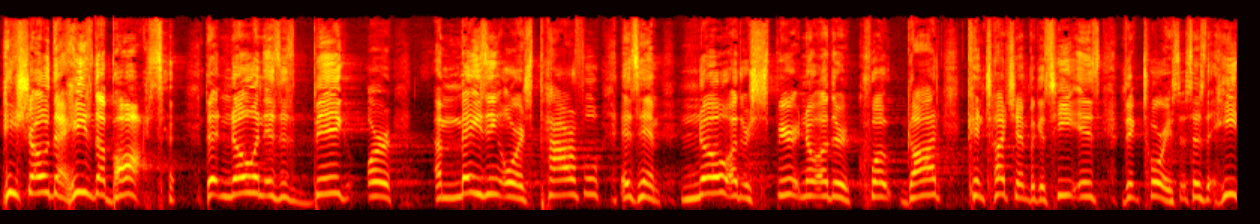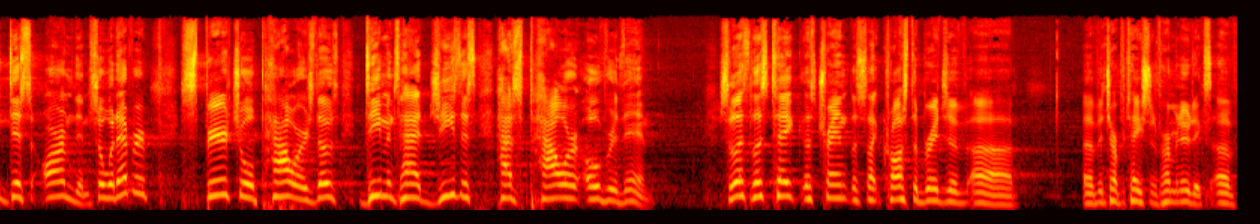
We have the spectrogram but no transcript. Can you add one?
He showed that he's the boss, that no one is as big or amazing or as powerful as him. No other spirit, no other quote, God can touch him because he is victorious. It says that he disarmed them. So, whatever spiritual powers those demons had, Jesus has power over them. So let's let's take let's trans let's like cross the bridge of uh, of interpretation of hermeneutics of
